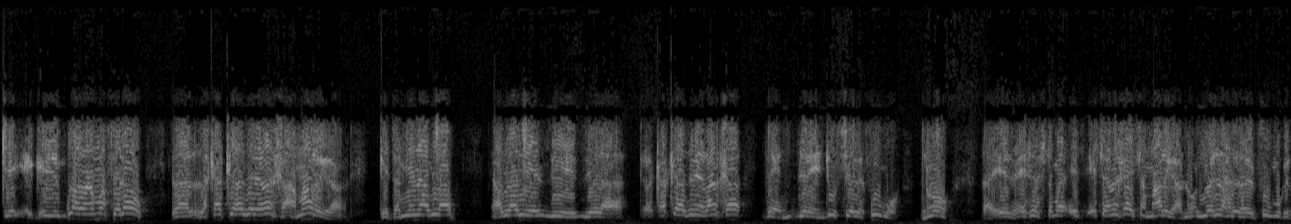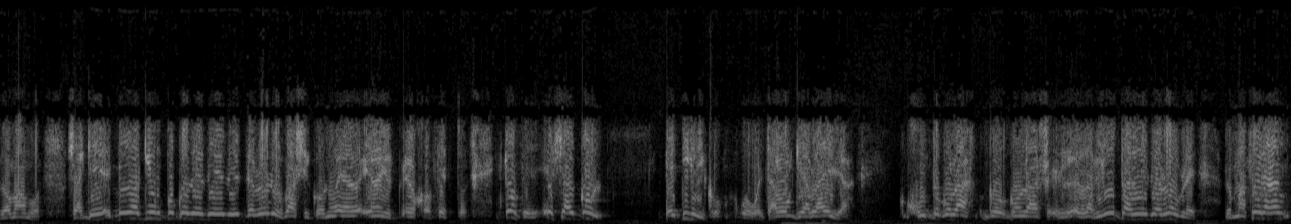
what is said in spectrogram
que, que en el cual ha macerado la, la cáscara de naranja amarga, que también habla habla de, de, la, cáscara de naranja de, la industria del fumo. No, esa, naranja es amarga, no, no es la del fumo que tomamos. O sea, que veo aquí un poco de errores básicos, no en, los conceptos. Entonces, ese alcohol etílico, o el talón que habla ella, junto con las con, las, las virutas de, roble lo maceran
